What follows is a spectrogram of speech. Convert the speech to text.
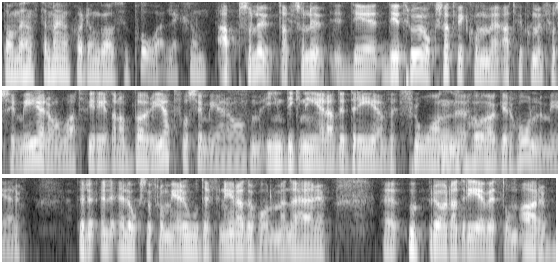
de vänstermänniskor de gav sig på. Liksom. Absolut, absolut. Det, det tror jag också att vi, kommer, att vi kommer få se mer av och att vi redan har börjat få se mer av. Indignerade drev från mm. högerhåll mer. Eller, eller, eller, också från mer odefinierade håll. Men det här eh, upprörda drevet om Arb,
